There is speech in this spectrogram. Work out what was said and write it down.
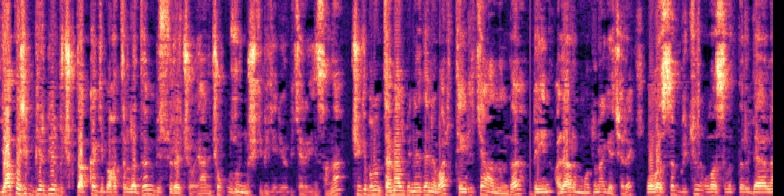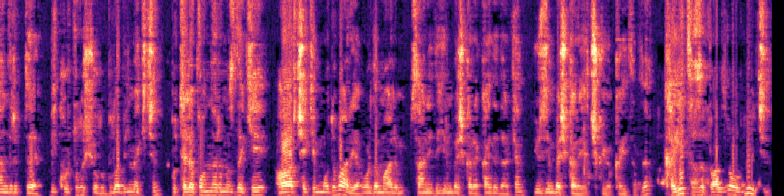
Yaklaşık 1-1,5 dakika gibi hatırladığım bir süreç o. Yani çok uzunmuş gibi geliyor bir kere insana. Çünkü bunun temel bir nedeni var. Tehlike anında beyin alarm moduna geçerek olası bütün olasılıkları değerlendirip de bir kurtuluş yolu bulabilmek için bu telefonlarımızdaki ağır çekim modu var ya orada malum saniyede 25 kare kaydederken 125 kareye çıkıyor kayıt hızı. Kayıt hızı fazla olduğu için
